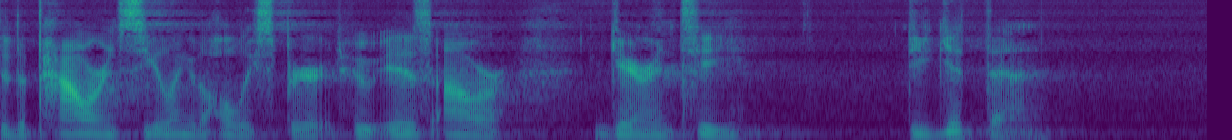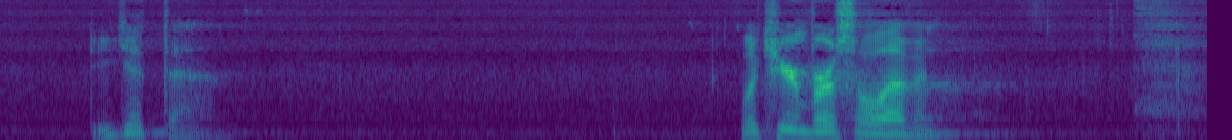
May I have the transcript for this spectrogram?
through the power and sealing of the Holy Spirit, who is our guarantee. Do you get that? Do you get that? Look here in verse 11.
